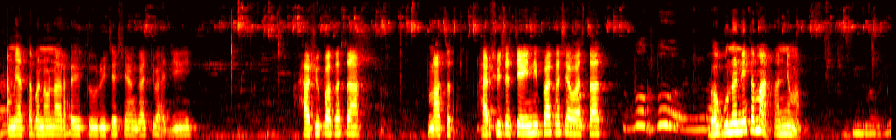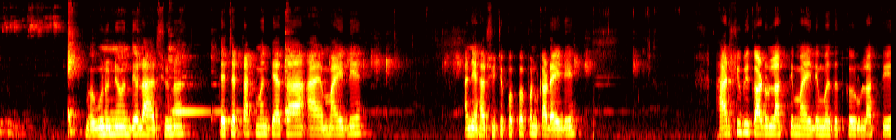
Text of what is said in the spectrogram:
आम्ही आता बनवणार आहे तुरीच्या शेंगाची भाजी. हारशुपा कसा नाचत हारशूच्या चैनी पा कशा वाजतात? भगुन नाही तर मा अन्य मा. भगुन नेऊन दिला हर्षूनं. त्याच्यात टाक म्हणते आता आय मायले. आणि हर्षूचे पप्पा पण काढायले. हर्षू बी काढू लागते मायले मदत करू लागते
